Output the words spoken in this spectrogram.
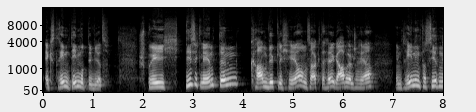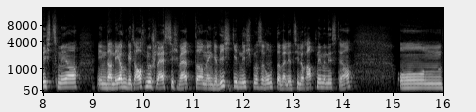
extrem demotiviert. Sprich, diese Klientin kam wirklich her und sagte, hey Gabriel, schau her, im Training passiert nichts mehr, in der Ernährung geht es auch nur schleißig weiter, mein Gewicht geht nicht mehr so runter, weil ihr Ziel auch abnehmen ist, ja. Und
